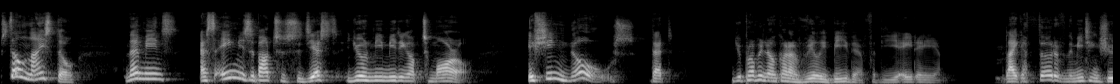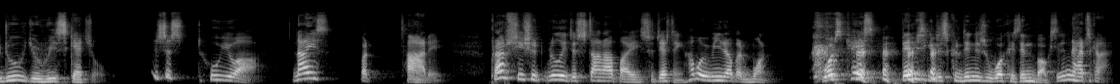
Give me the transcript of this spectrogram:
Still nice though. That means as Amy is about to suggest you and me meeting up tomorrow, if she knows that you're probably not going to really be there for the 8 a.m., like a third of the meetings you do, you reschedule. It's just who you are. Nice, but tardy. Perhaps she should really just start out by suggesting, how about we meet up at 1? Worst case, then he can just continue to work his inbox. He didn't have to kind of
